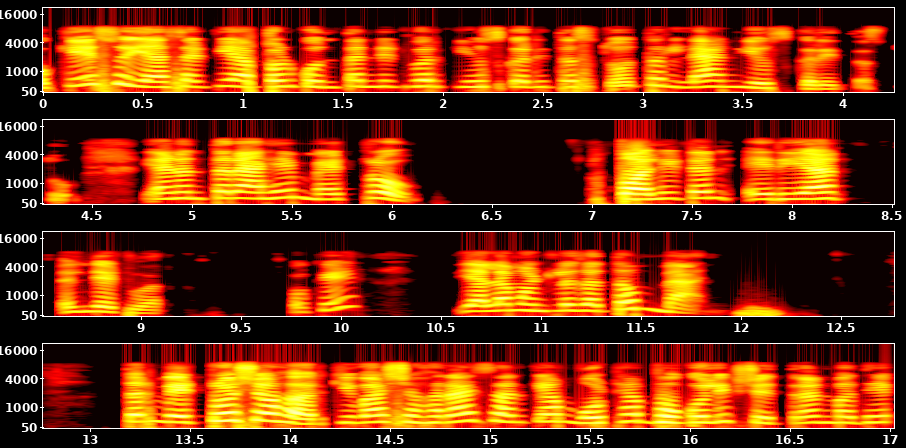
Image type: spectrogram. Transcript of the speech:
okay so यासाठी आपण कोणता नेटवर्क यूज करीत असतो? तर लँड यूज करीत असतो. यानंतर आहे मेट्रो पॉलिटन एरिया नेटवर्क ओके? याला म्हटलं जातं मॅन. तर मेट्रो शहर किंवा शहरासारख्या मोठ्या भौगोलिक क्षेत्रांमध्ये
